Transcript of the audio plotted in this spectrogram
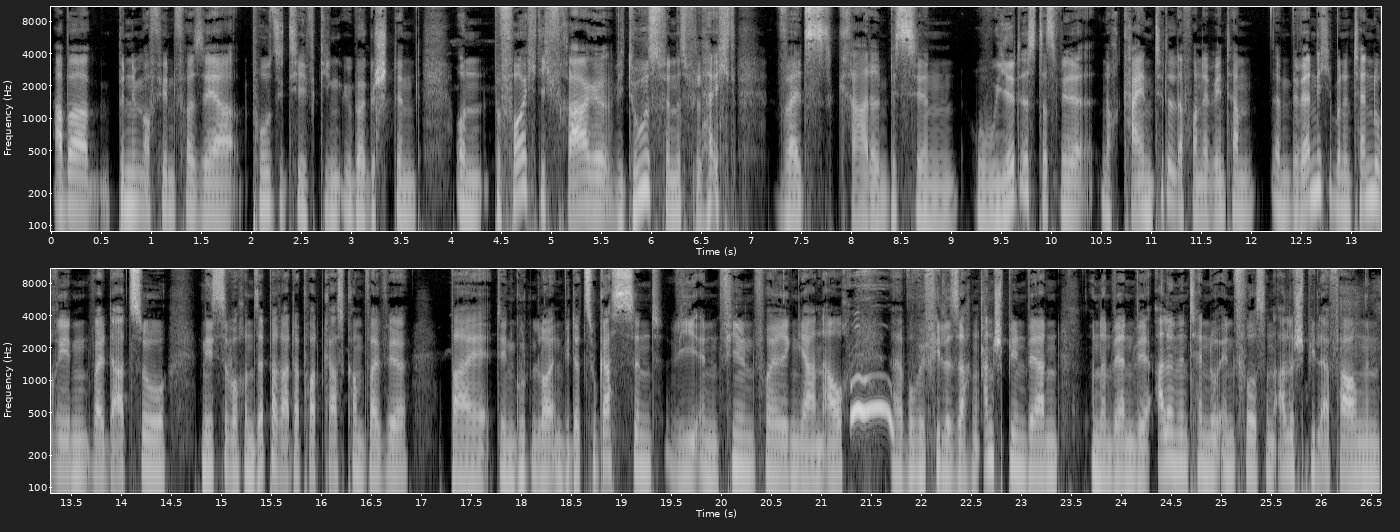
aber bin ihm auf jeden Fall sehr positiv gegenüber gestimmt. Und bevor ich dich frage, wie du es findest, vielleicht, weil es gerade ein bisschen weird ist, dass wir noch keinen Titel davon erwähnt haben, ähm, wir werden nicht über Nintendo reden, weil dazu nächste Woche ein separater Podcast kommt, weil wir bei den guten Leuten wieder zu Gast sind, wie in vielen vorherigen Jahren auch, äh, wo wir viele Sachen anspielen werden. Und dann werden wir alle Nintendo-Infos und alle Spielerfahrungen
